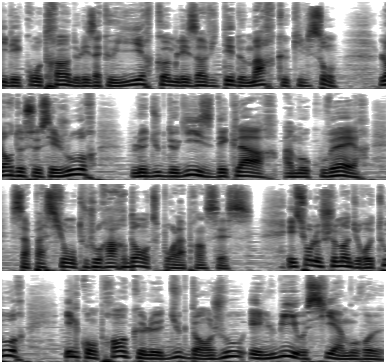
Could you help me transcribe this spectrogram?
il est contraint de les accueillir comme les invités de marque qu'ils sont. Lors de ce séjour, le duc de Guise déclare, à mots couverts, sa passion toujours ardente pour la princesse. Et sur le chemin du retour, il comprend que le duc d'Anjou est lui aussi amoureux,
